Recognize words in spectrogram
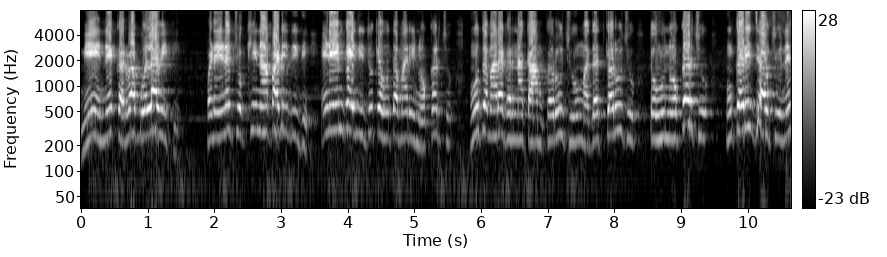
મેં એને કરવા બોલાવી હતી પણ એણે ચોખ્ખી ના પાડી દીધી. એણે એમ કહી દીધું કે હું તમારી નોકર છું હું તમારા ઘરના કામ કરું છું મદદ કરું છું તો હું નોકર છું હું કરી જ જાઉં છું ને.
